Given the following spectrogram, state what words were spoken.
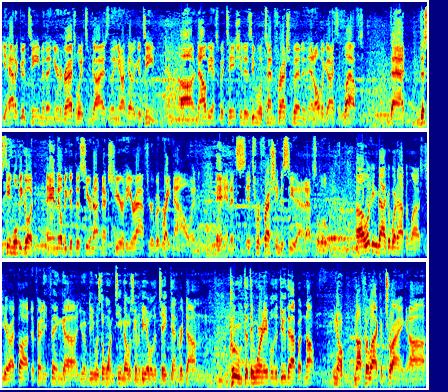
you had a good team and then you're going to graduate some guys and then you're not going to have a good team. Uh, now the expectation is even with 10 freshmen and, and all the guys that left that this team will be good and they'll be good this year, not next year, the year after, but right now. And and it's it's refreshing to see that. Absolutely. Uh, looking back at what happened last year, I thought if anything, uh, UMD was the one team that was going to be able to take Denver down and prove that they weren't able to do that, but not you know not for lack of trying. Uh,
